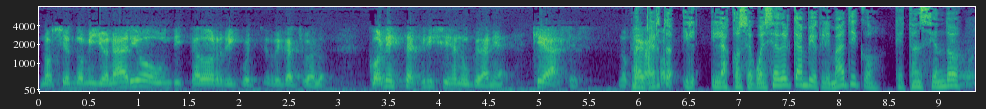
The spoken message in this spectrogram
no siendo millonario o un dictador ricachuelo. Con esta crisis en Ucrania, ¿qué haces? y, las consecuencias del cambio climático, que están siendo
